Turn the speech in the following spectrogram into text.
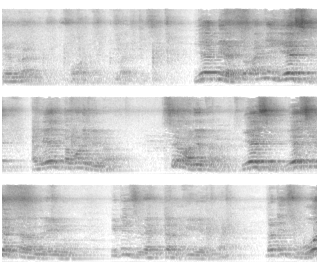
K ಅಂದರೆ ಫೋರ್ ಎ ಬಿ ಆಯ್ತು. ಅಲ್ಲಿ ಎ ಸಿ ಅಲ್ಲಿ ಏನು ತಗೊಂಡಿದ್ದೀನ? ಸೇಮ್ ಅದೇ ಥರ A C A C vector ಅಂದರೆ ಏನು? ಇಟ್ ಈಸ್ ವೆಕ್ಟರ್ ಬಿ ಅಂತ. That is O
